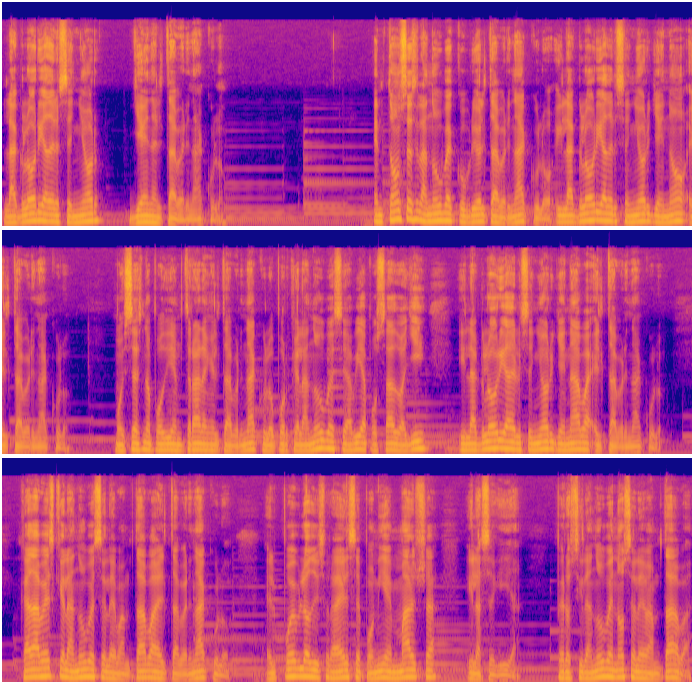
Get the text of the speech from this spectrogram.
La gloria del Señor llena el tabernáculo. Entonces la nube cubrió el tabernáculo y la gloria del Señor llenó el tabernáculo. Moisés no podía entrar en el tabernáculo porque la nube se había posado allí y la gloria del Señor llenaba el tabernáculo. Cada vez que la nube se levantaba del tabernáculo, el pueblo de Israel se ponía en marcha y la seguía. Pero si la nube no se levantaba,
